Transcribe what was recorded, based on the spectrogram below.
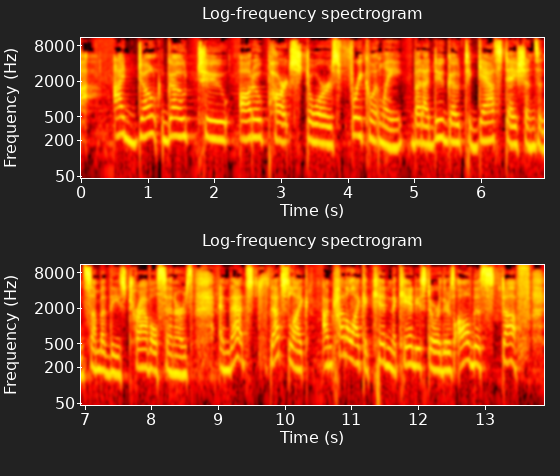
I, I don't go to auto parts stores frequently, but I do go to gas stations and some of these travel centers. And that's that's like I'm kind of like a kid in a candy store. There's all this stuff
